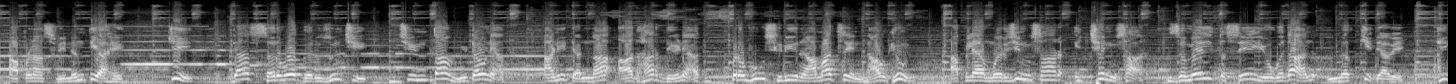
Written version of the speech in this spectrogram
आपणास विनंती आहे की त्या सर्व गरजूंची चिंता मिटवण्यात आणि त्यांना आधार देण्यात प्रभू श्रीरामाचे नाव घेऊन आपल्या मर्जीनुसार इच्छेनुसार जमेल तसे योगदान नक्की द्यावे ही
